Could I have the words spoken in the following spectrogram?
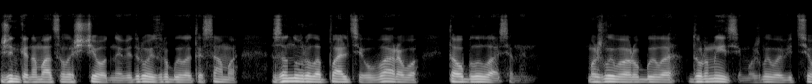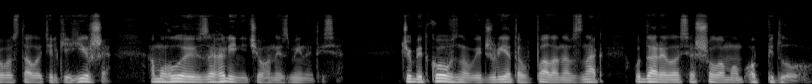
Жінка намацала ще одне відро і зробила те саме, занурила пальці у варево та облилася ним. Можливо, робила дурниці, можливо, від цього стало тільки гірше, а могло і взагалі нічого не змінитися. Чобіт ковзнув, і Джульєта впала навзнак, ударилася шоломом об підлогу.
